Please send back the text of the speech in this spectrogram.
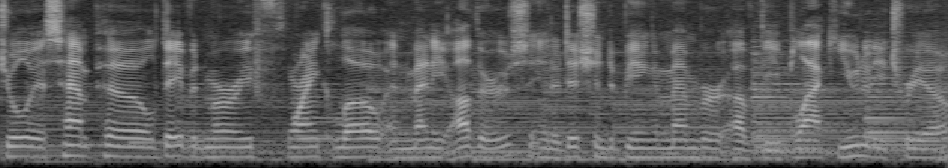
Julius Hemphill, David Murray, Frank Lowe, and many others, in addition to being a member of the Black Unity Trio,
